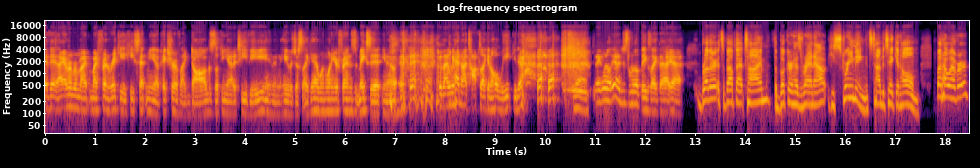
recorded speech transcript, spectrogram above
And then I remember my, my friend Ricky, he sent me a picture of like dogs looking at a TV. And then he was just like, yeah, when one of your friends makes it, you know, because we had not talked like in a whole week, you know? Yeah. Like, well, yeah, just little things like that. Yeah. brother, it's about that time. The booker has ran out. He's screaming. It's time to take it home. But however,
